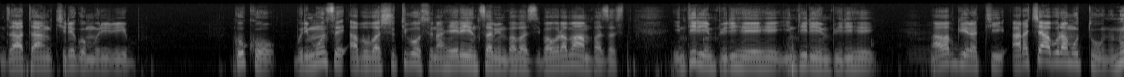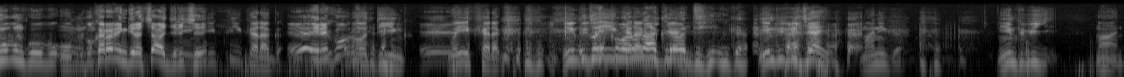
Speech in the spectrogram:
Nzatanga ikirego muri rib. Kuko buri munsi abo bashuti bose nahereye nsaba imbabazi. Bahora bambaza indirimbo iri hehe? Indirimbo iri he? Nkababwira ati aracyaburamo utuntu n'ubu ngubu ubu ngo kararingira cyagira iki? Iri kwikaraga. Eh, iri ku- kurodinga Eh. ngo yikaraga. Nimba iba yikaraga umwaka ijya he? urodinga nimba iba ijya he maniga ijya mani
